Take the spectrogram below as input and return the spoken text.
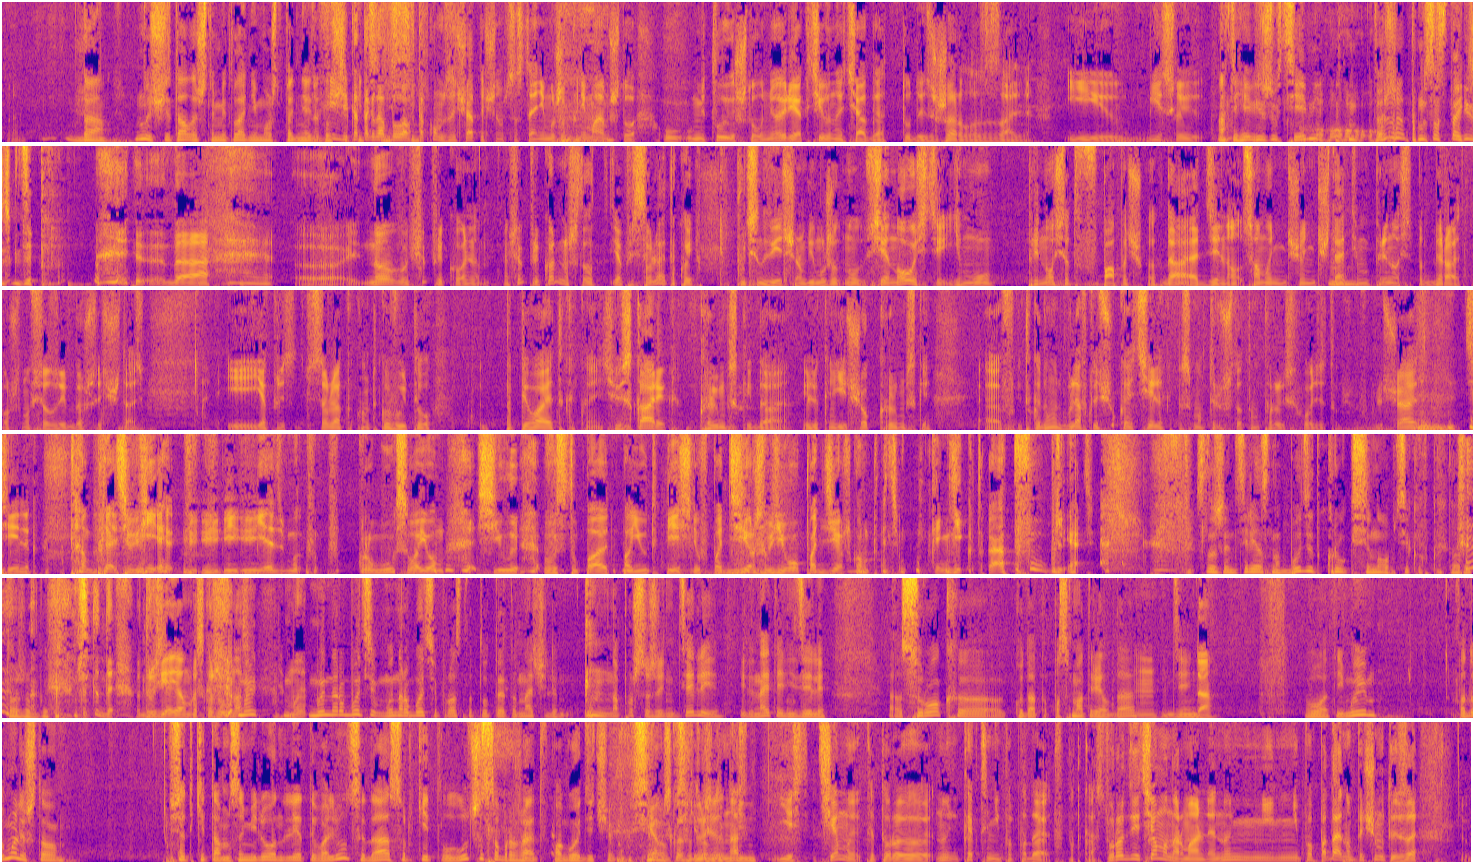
Да, да. ну считалось, что метла не может поднять Но больше физика 50. тогда была в таком зачаточном состоянии. Мы же понимаем, что у, у метлы, что у нее реактивная тяга оттуда из жерла сзади. И если... А ты, я вижу, в теме. Тоже там состоишь где-то. Да. Но вообще прикольно. Вообще прикольно, что вот я представляю такой Путин вечером, ему же, ну, все новости ему приносят в папочках, да, отдельно. Он сам ничего не читает, mm-hmm. ему приносят, подбирают, потому что ну все заебешься читать. И я представляю, как он такой выпил, попивает какой-нибудь вискарик крымский, да, или коньячок крымский, Э, И такой думает, бля, включу-ка я телек, посмотрю, что там происходит. Включает телек. Там, блядь, ве- ве- ведьмы в кругу своем силы выступают, поют песню в поддержку, в его поддержку. Он потом Ника такая, фу, блядь. Слушай, интересно, будет круг синоптиков, который тоже будет? Друзья, я вам расскажу. У нас Мы, мы- мы на работе, мы на работе просто тут это начали на прошлой же неделе или на этой неделе э, Сурок э, куда-то посмотрел, да, Мгм. день. Да. Вот, и мы подумали, что все-таки там за миллион лет эволюции, да, сурки лучше соображают в погоде, чем Я вам скажу, друзья, у нас на есть темы, которые, ну, как-то не попадают в подкаст. Вроде тема нормальная, но не, не попадает, ну, почему-то из-за,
